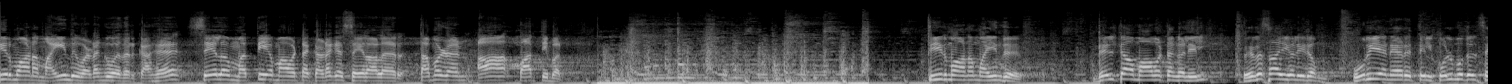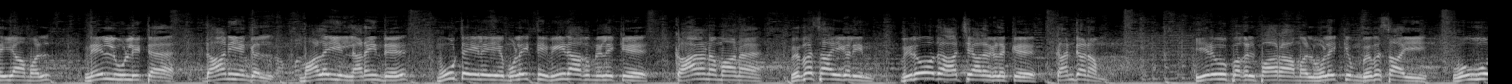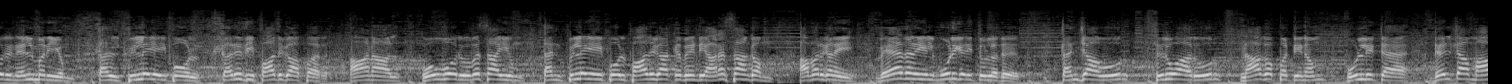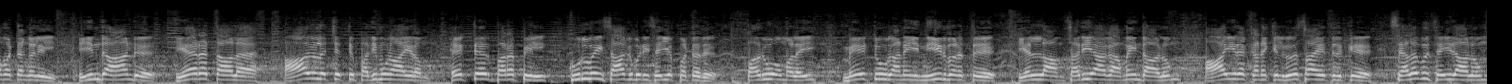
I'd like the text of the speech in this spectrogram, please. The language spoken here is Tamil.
தீர்மானம் ஐந்து வழங்குவதற்காக சேலம் மத்திய மாவட்ட கழக செயலாளர் தமிழன் ஆ. பார்த்திபன். தீர்மானம் ஐந்து. டெல்டா மாவட்டங்களில் விவசாயிகளிடம் உரிய நேரத்தில் கொள்முதல் செய்யாமல் நெல் உள்ளிட்ட தானியங்கள் மழையில் நனைந்து மூட்டையிலேயே முளைத்து வீணாகும் நிலைக்கு காரணமான விவசாயிகளின் விரோத ஆட்சியாளர்களுக்கு கண்டனம். இரவு பகல் பாராமல் உழைக்கும் விவசாயி ஒவ்வொரு நெல்மணியும் தன் பிள்ளையை போல் கருதி பாதுகாப்பர். ஆனால் ஒவ்வொரு விவசாயியும் தன் பிள்ளையை போல் பாதுகாக்க வேண்டிய அரசாங்கம் அவர்களை வேதனையில் மூழ்கடித்துள்ளது. தஞ்சாவூர் திருவாரூர் நாகப்பட்டினம் உள்ளிட்ட டெல்டா மாவட்டங்களில் இந்த ஆண்டு ஏறத்தாழ ஆறு லட்சத்து பதிமூணாயிரம் ஹெக்டேர் பரப்பில் குறுவை சாகுபடி செய்யப்பட்டது. பருவமழை மேட்டூர் அணையின் நீர்வரத்து எல்லாம் சரியாக அமைந்தாலும் ஆயிரக்கணக்கில் விவசாயத்திற்கு செலவு செய்தாலும்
